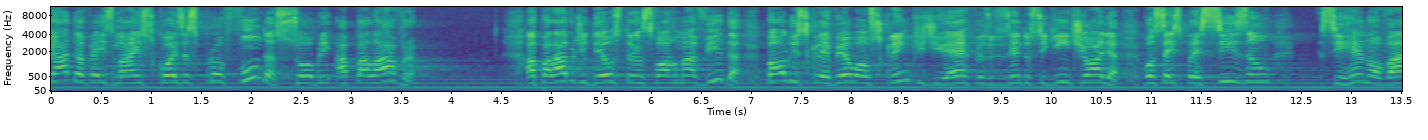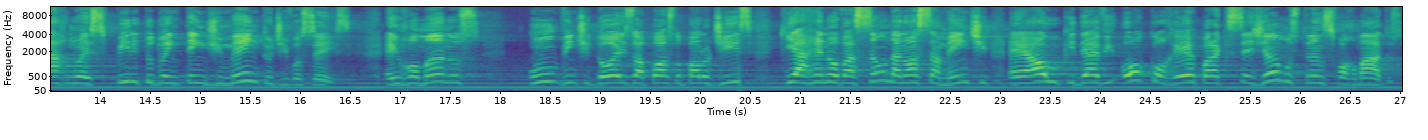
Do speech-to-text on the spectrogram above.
cada vez mais coisas profundas sobre a palavra. A palavra de Deus transforma a vida. Paulo escreveu aos crentes de Éfeso dizendo o seguinte: Olha, vocês precisam se renovar no espírito do entendimento de vocês. Em Romanos 1, 22, o apóstolo Paulo diz que a renovação da nossa mente é algo que deve ocorrer para que sejamos transformados.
